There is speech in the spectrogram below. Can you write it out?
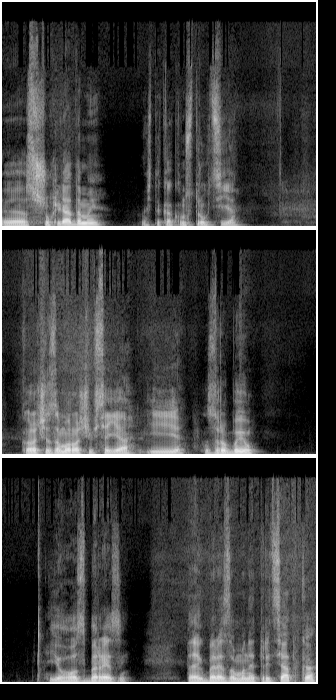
е, з шухлядами. Ось така конструкція. Коротше, заморочився я і зробив його з берези. Так як береза в мене 30-ка.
